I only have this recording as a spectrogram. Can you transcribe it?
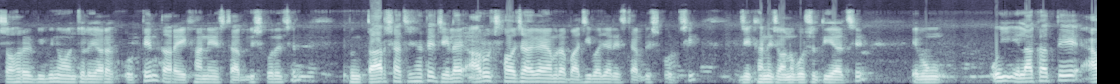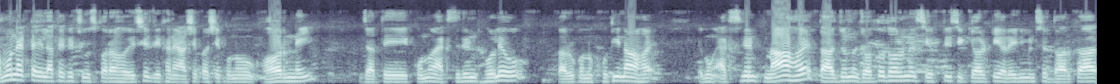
শহরের বিভিন্ন অঞ্চলে যারা করতেন, তারা এখানে এস্টাবলিশ করেছেন এবং তার সাথে সাথে জেলায় আরও ছ জায়গায় আমরা বাজি বাজার এস্টাবলিশ করছি, যেখানে জনবসতি আছে এবং ওই এলাকাতে এমন একটা এলাকাকে চুজ করা হয়েছে যেখানে আশেপাশে কোনো ঘর নেই, যাতে কোনো অ্যাক্সিডেন্ট হলেও কারোর কোনো ক্ষতি না হয় এবং অ্যাক্সিডেন্ট না হয়, তার জন্য যত ধরনের সেফটি সিকিউরিটি অ্যারেঞ্জমেন্টসের দরকার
